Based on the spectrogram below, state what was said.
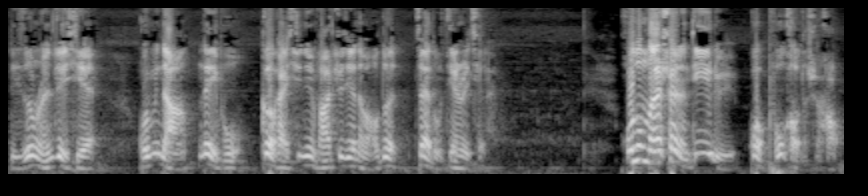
李宗仁这些国民党内部各派新军阀之间的矛盾再度尖锐起来。胡宗南率领第一旅过浦口的时候，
